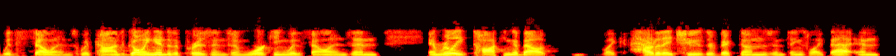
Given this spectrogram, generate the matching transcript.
with felons, with cons, going into the prisons and working with felons and, and really talking about like how do they choose their victims and things like that. And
